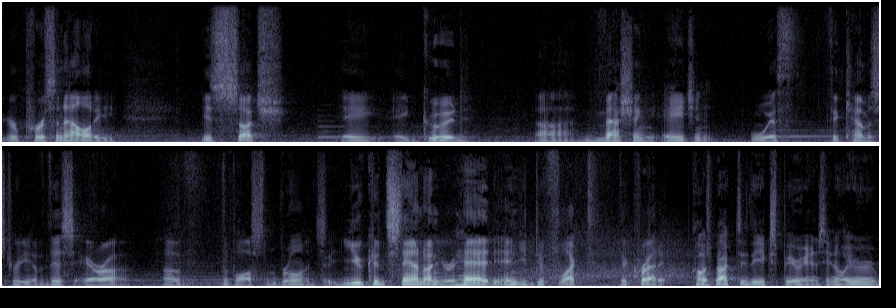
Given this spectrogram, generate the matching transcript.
Your personality is such a, a good uh, meshing agent with the chemistry of this era of the Boston Bruins. You could stand on your head and you deflect the credit. Comes back to the experience. You know, you're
